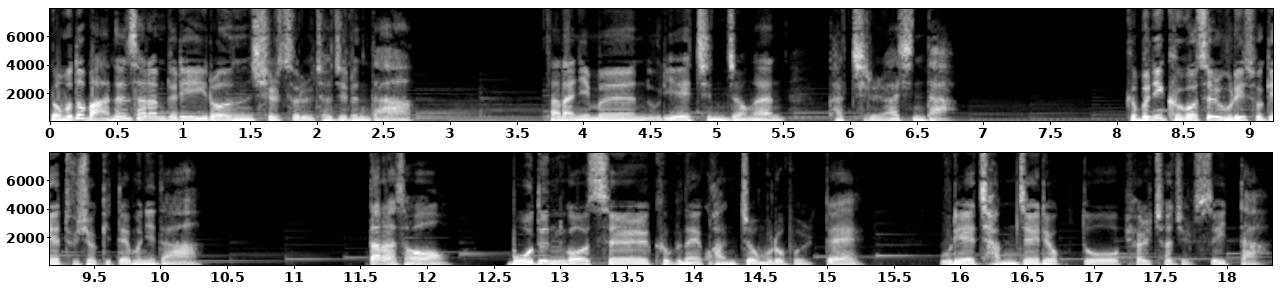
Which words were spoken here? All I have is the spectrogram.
너무도 많은 사람들이 이런 실수를 저지른다. 하나님은 우리의 진정한 가치를 아신다. 그분이 그것을 우리 속에 두셨기 때문이다. 따라서 모든 것을 그분의 관점으로 볼 때 우리의 잠재력도 펼쳐질 수 있다.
